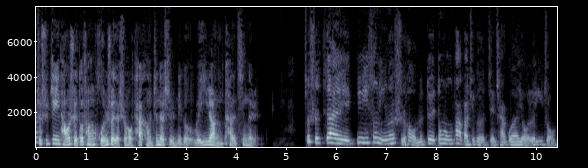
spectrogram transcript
就是这一塘水都成浑水的时候，他可能真的是那个唯一让你看得清的人。就是在秘密森林的时候，我们对东龙爸爸这个检察官有了一种，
